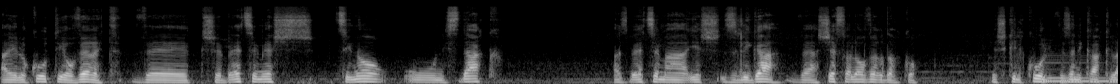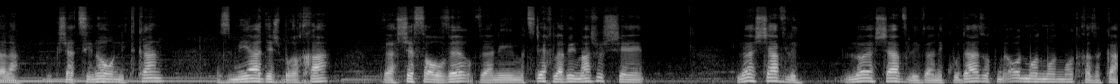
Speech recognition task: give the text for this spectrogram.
האלוקות היא עוברת, וכשבעצם יש צינור, הוא נסדק, אז בעצם יש זליגה והשפע לא עובר דרכו. יש קלקול, וזה נקרא קללה. וכשהצינור נתקן, אז מיד יש ברכה והשפע עובר, ואני מצליח להבין משהו שלא ישב לי, לא ישב לי, והנקודה הזאת מאוד מאוד מאוד מאוד חזקה.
